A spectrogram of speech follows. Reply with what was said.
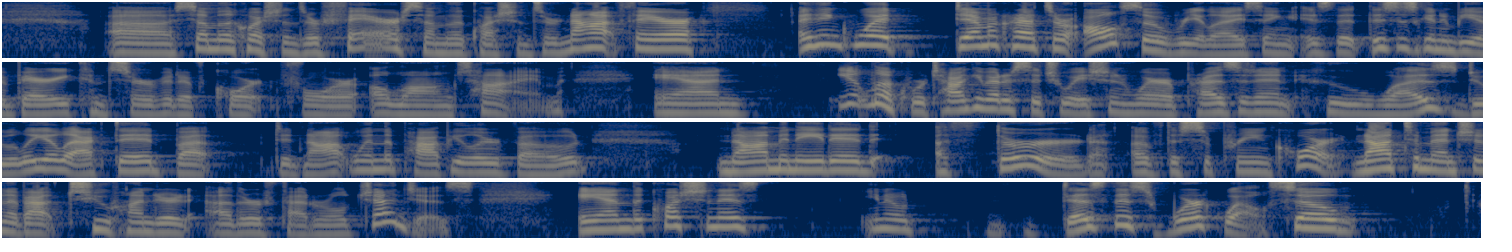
Uh, some of the questions are fair, some of the questions are not fair. I think what Democrats are also realizing is that this is going to be a very conservative court for a long time. And you know, look, we're talking about a situation where a president who was duly elected but did not win the popular vote, nominated a third of the Supreme Court, not to mention about 200 other federal judges. And the question is, you know, does this work well? So,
